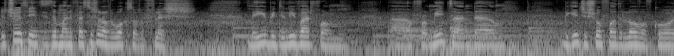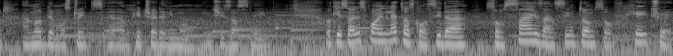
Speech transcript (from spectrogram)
The truth is, it's the manifestation of the works of the flesh. May you be delivered from uh, from it, and um, begin to show for the love of God and not demonstrate um, hatred anymore in Jesus' name. Okay, so at this point, let us consider some signs and symptoms of hatred.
